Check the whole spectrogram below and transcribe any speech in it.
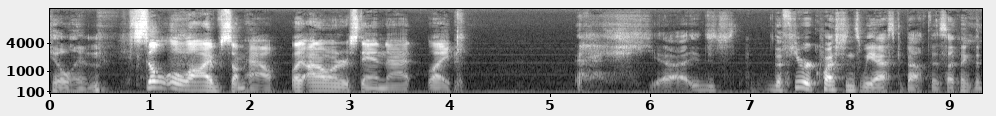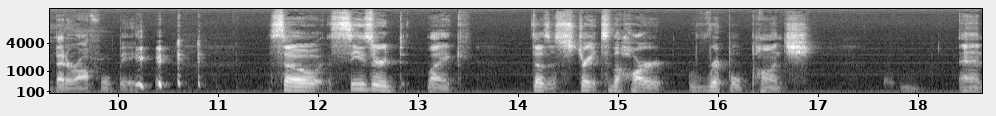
kill him. He's still alive somehow. Like I don't understand that. Like yeah, it's- the fewer questions we ask about this, I think the better off we'll be. so Caesar like does a straight to the heart ripple punch, and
